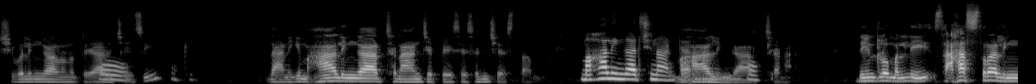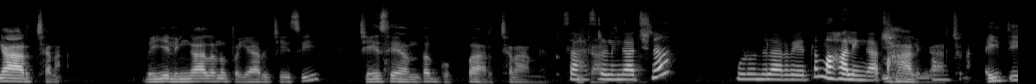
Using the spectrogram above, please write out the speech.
శివలింగాలను తయారు. చేసి ఓకే. దానికి మహాలింగార్చన అని చెప్పేసేసి చేస్తాము మహాలింగార్చన అంటారు. మహాలింగార్చన. దీంట్లో మళ్ళీ సహస్రలింగార్చన. వెయ్యి లింగాలను తయారు చేసి చేసే అంత గొప్ప అర్చన అన్నట్టు సహస్రలింగార్చన మూడు వందల అరవై ఐదులో మహాలింగార్చన. మహాలింగార్చన. అయితే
